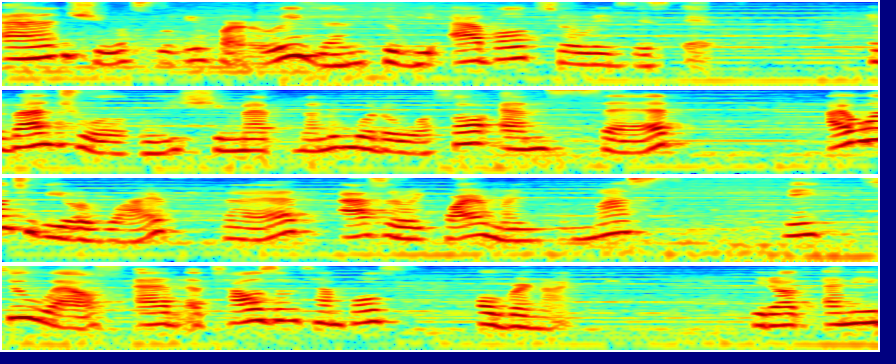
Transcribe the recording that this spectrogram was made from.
And she was looking for a reason to be able to resist it. Eventually, she met Bandung Bondowoso and said, I want to be your wife, but as a requirement, you must make two wells and a thousand temples overnight. Without any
